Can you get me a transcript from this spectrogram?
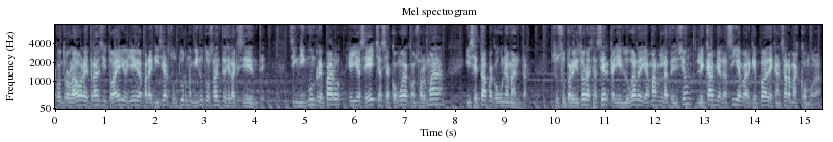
controladora de tránsito aéreo llega para iniciar su turno minutos antes del accidente. Sin ningún reparo, ella se echa, se acomoda con su almohada y se tapa con una manta. Su supervisora se acerca y en lugar de llamarle la atención, le cambia la silla para que pueda descansar más cómoda.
